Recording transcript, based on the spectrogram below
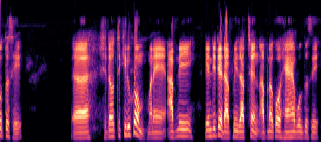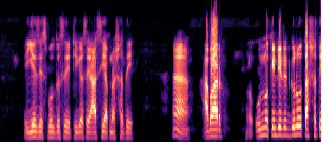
করতেছে সেটা হচ্ছে কীরকম মানে আপনি ক্যান্ডিডেট আপনি যাচ্ছেন, আপনাকেও হ্যাঁ হ্যাঁ বলতেছে, ইয়েস এস বলতেছে, ঠিক আছে, আসি আপনার সাথে। হ্যাঁ আবার অন্য ক্যান্ডিডেটগুলো তার সাথে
